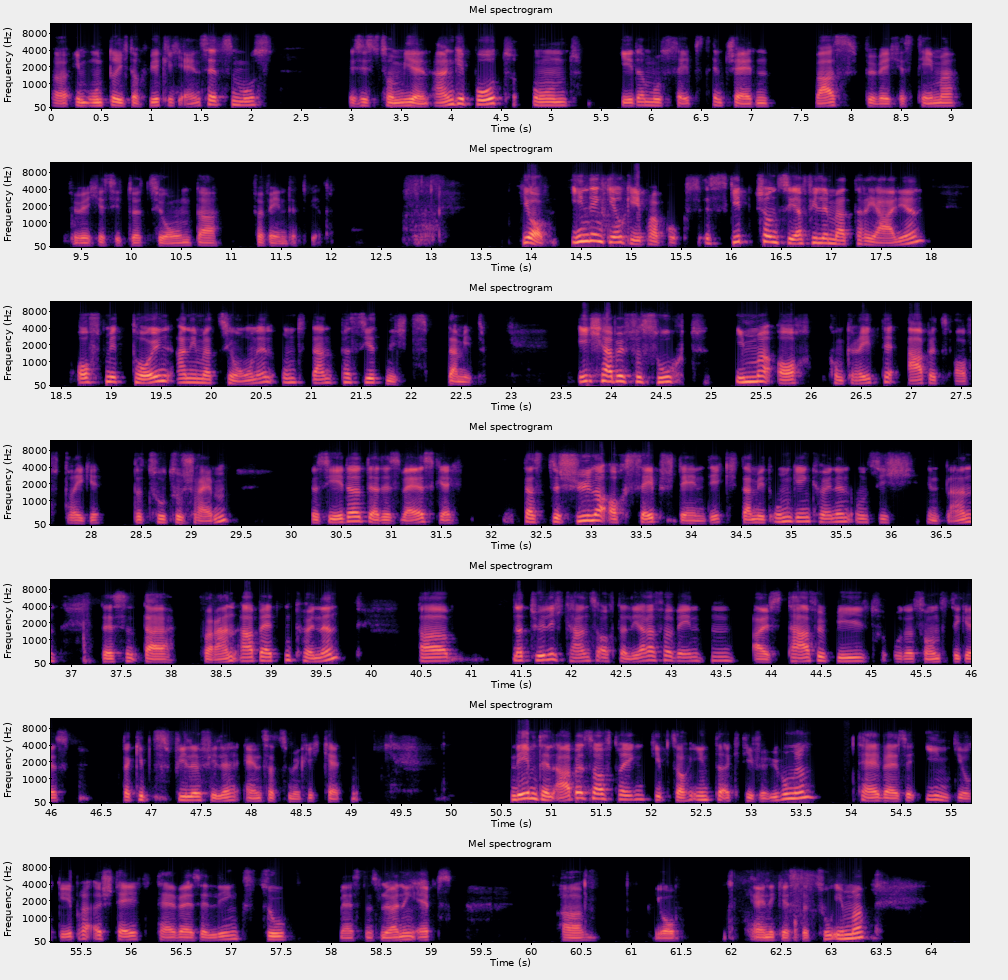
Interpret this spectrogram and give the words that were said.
äh, im Unterricht auch wirklich einsetzen muss. Es ist von mir ein Angebot und jeder muss selbst entscheiden, was für welches Thema, für welche Situation da verwendet wird. Ja, in den GeoGebra-Books. Es gibt schon sehr viele Materialien, oft mit tollen Animationen und dann passiert nichts damit. Ich habe versucht, immer auch konkrete Arbeitsaufträge dazu zu schreiben, dass jeder, der das weiß, gleich, dass die Schüler auch selbstständig damit umgehen können und sich entlang dessen da voranarbeiten können. Äh, Natürlich kann es auch der Lehrer verwenden als Tafelbild oder sonstiges. Da gibt es viele, viele Einsatzmöglichkeiten. Neben den Arbeitsaufträgen gibt es auch interaktive Übungen, teilweise in GeoGebra erstellt, teilweise Links zu meistens Learning-Apps. Ähm, ja, einiges dazu immer.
